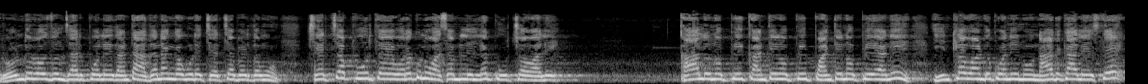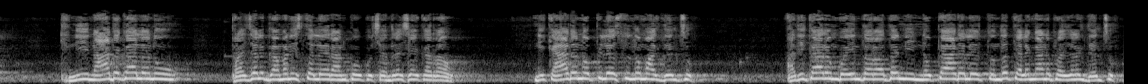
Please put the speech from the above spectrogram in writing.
రెండు రోజులు సరిపోలేదంటే అదనంగా కూడా చర్చ పెడతాము చర్చ పూర్తయ్యే వరకు నువ్వు అసెంబ్లీలో కూర్చోవాలి. కాలు నొప్పి కంటి నొప్పి పంటి నొప్పి అని ఇంట్లో వండుకొని నువ్వు నాటకాలు వేస్తే నీ నాటకాలను ప్రజలు గమనిస్తలేరు అనుకోకు చంద్రశేఖరరావు. నీకు ఆడ నొప్పి లేస్తుందో మాకు తెలుసు. అధికారం పోయిన తర్వాత నీ నొప్పి ఆడలేస్తుందో తెలంగాణ ప్రజలకు తెలుసు.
